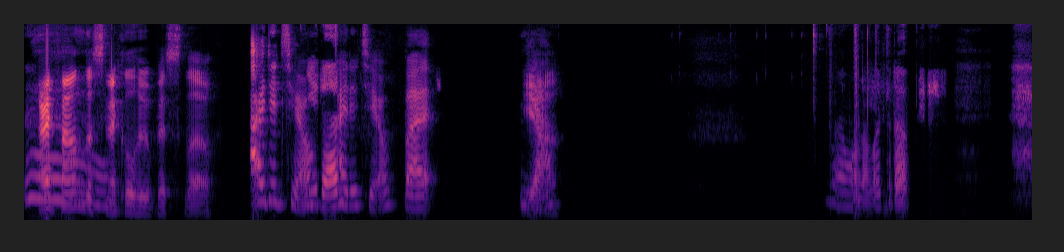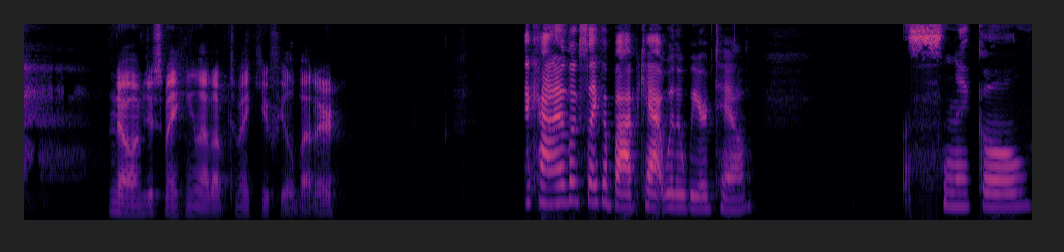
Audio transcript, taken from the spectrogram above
I found the Ah. Snickle Hoopus though. I did too. You did? I did too. But Yeah. yeah. I want to look it up. No, I'm just making that up to make you feel better. It kind of looks like a bobcat with a weird tail. Snickle.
